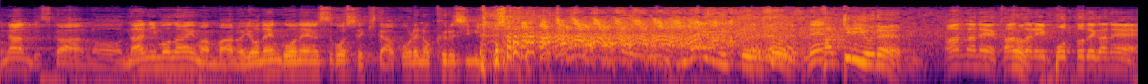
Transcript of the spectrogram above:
うん。何ですか？あの何もないまんまあの4年5年過ごしてきた俺の苦しみって。そうですね。はっきり言うね。あんなね簡単にポットデがね、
